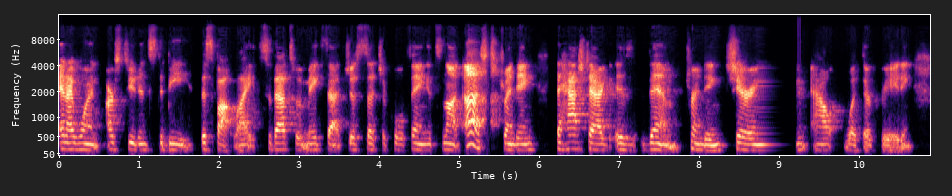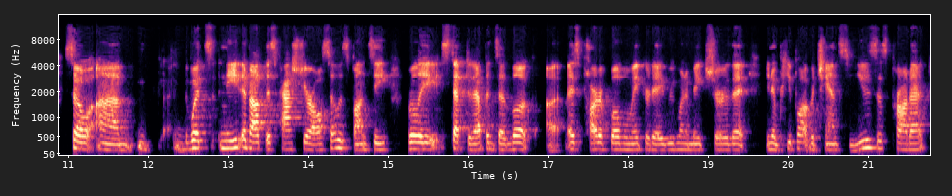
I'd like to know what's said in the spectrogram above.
and I want our students to be the spotlight. So that's what makes that just such a cool thing. It's not us trending, the hashtag is them trending, sharing out what they're creating. So um, what's neat about this past year also is Buncee really stepped it up and said, look, uh, as part of Global Maker Day, we want to make sure that you know people have a chance to use this product.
